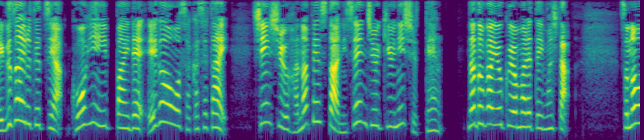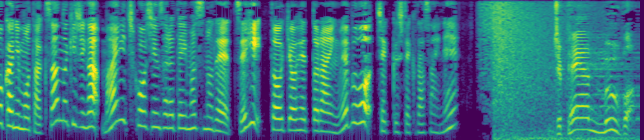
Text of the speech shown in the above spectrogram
EXILE TETSUYA コーヒー一杯で笑顔を咲かせたい新州花フェスタ2019に出展などがよく読まれていました。その他にもたくさんの記事が毎日更新されていますので、ぜひ東京ヘッドラインウェブをチェックしてくださいね。Japan Move Up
